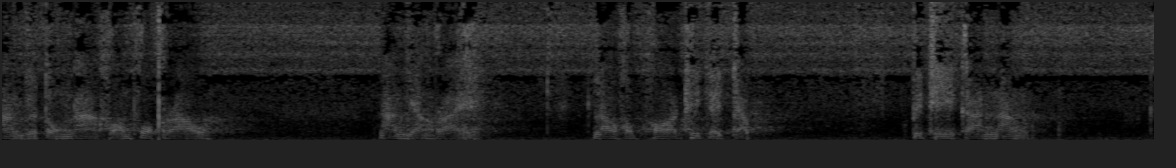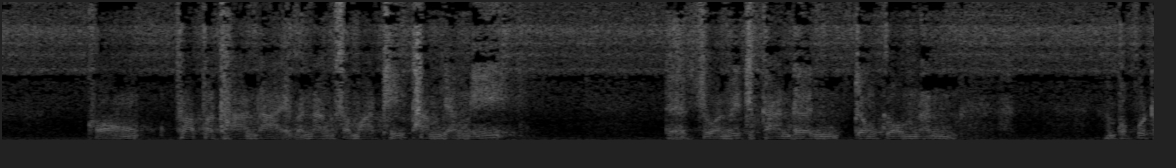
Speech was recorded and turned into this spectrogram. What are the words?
นั่งอยู่ตรงหน้าของพวกเรา นั่งอย่างไร เราก็พอที่จะจับวิธีการนั่งของพระประธานได้ว่านั่งสมาธิทำอย่างนี้ แต่ส่วนวิธีการเดินจงกรมนั้น พระพุทธ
